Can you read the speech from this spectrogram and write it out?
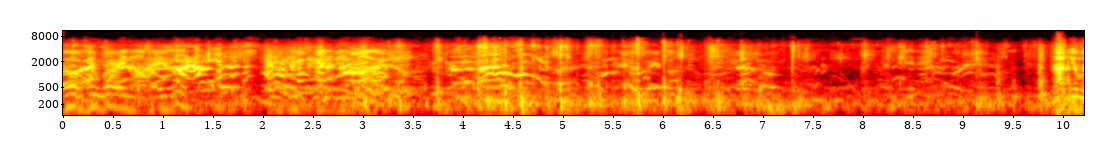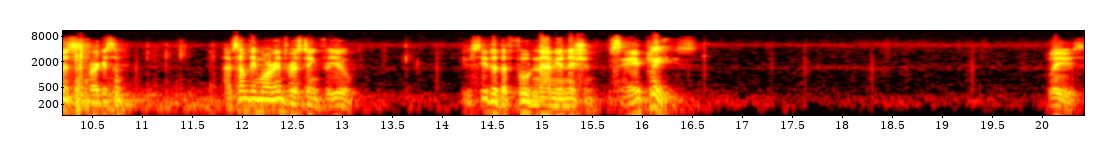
Don't you worry now, Hazel. Everything's going to be fine. Not you, Mrs. Ferguson. I've something more interesting for you. You see to the food and ammunition. Say, please. Please.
